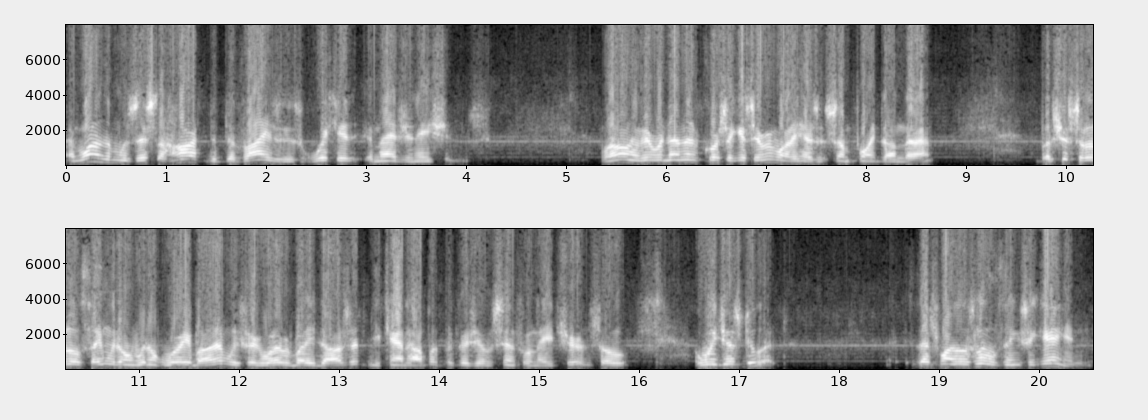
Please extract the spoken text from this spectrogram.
And one of them was this, the heart that devises wicked imaginations. Well, have you ever done that? Of course, I guess everybody has at some point done that. But it's just a little thing. We don't we don't worry about it. We figure, well, everybody does it. You can't help it because you have a sinful nature, and so we just do it. That's one of those little things again.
